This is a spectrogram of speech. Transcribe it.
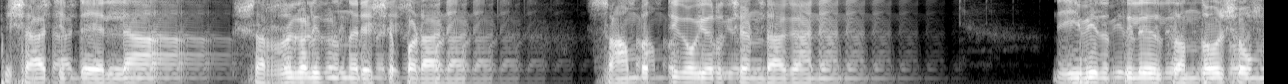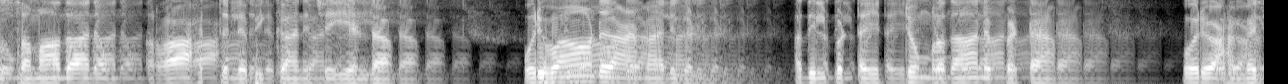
പിശാചിന്റെ എല്ലാ ഷറുകളിൽ നിന്ന് രക്ഷപ്പെടാന് സാമ്പത്തിക ഉയർച്ച ഉണ്ടാകാന് ജീവിതത്തിൽ സന്തോഷവും സമാധാനവും റാഹത്ത് ലഭിക്കാൻ ചെയ്യേണ്ട ഒരുപാട് അമലുകൾ അതിൽപ്പെട്ട ഏറ്റവും പ്രധാനപ്പെട്ട ഒരു അമൽ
